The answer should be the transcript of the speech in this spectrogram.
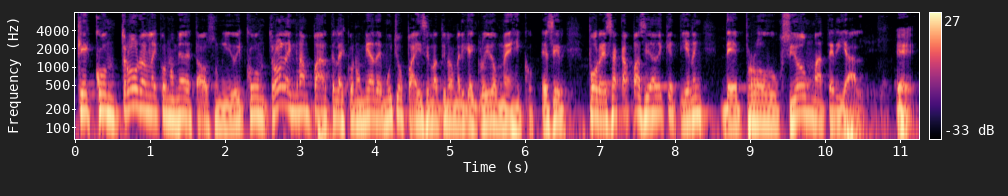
que controlan la economía de Estados Unidos y controla en gran parte la economía de muchos países en Latinoamérica, incluido México. Es decir, por esa capacidad de que tienen de producción material. Eh,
